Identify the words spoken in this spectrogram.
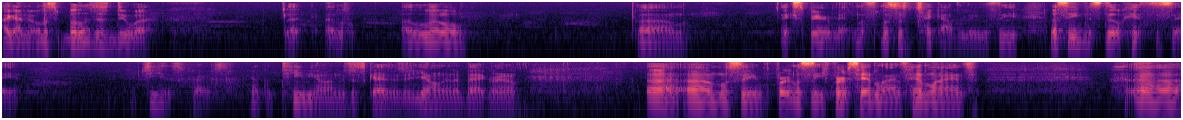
I got no. Let's but let's just do a a, a, a little um, experiment. Let's let's just check out the news and see. Let's see if it still hits the same. Jesus Christ! Got the TV on. There's just guys just yelling in the background. Uh, um, let's see. First, let's see. First headlines. Headlines. Uh,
